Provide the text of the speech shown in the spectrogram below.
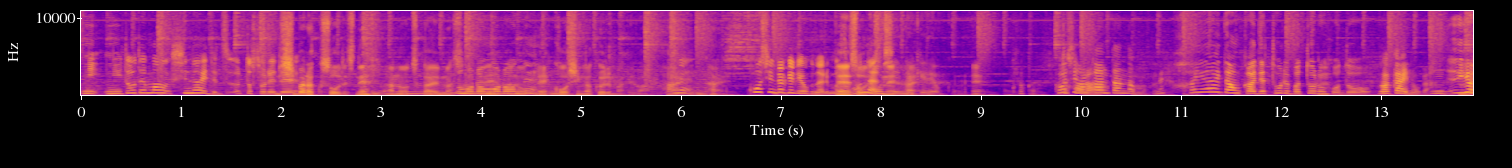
に二度手間しないでずっとそれで。しばらくそうですね、うん。あの使えますので、ね、もろもろね。あのえ更新が来るまでは、はい、ね。はい。更新だけでよくなりまええすもんね。そうですね。更新だけでよく。えそうか。更新は簡単だもんね。早い段階で取れば取るほど、若いのが。二重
